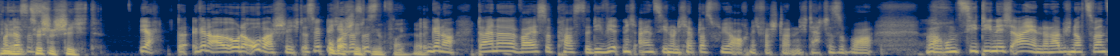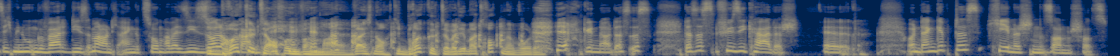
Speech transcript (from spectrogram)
Und das Zwischenschicht. Ja, da, genau, oder Oberschicht. Ist wirklich Oberschicht ja, das ist, Fall, ja. Genau, deine weiße Paste, die wird nicht einziehen und ich habe das früher auch nicht verstanden. Ich dachte so, boah, warum zieht die nicht ein? Dann habe ich noch 20 Minuten gewartet, die ist immer noch nicht eingezogen, aber sie soll die auch gar nicht. bröckelte auch irgendwann mal, weiß noch, die bröckelte, weil die immer trockener wurde. Ja, genau, das ist das ist physikalisch. Äh, okay. Und dann gibt es chemischen Sonnenschutz.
